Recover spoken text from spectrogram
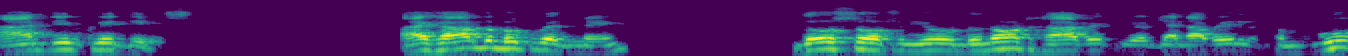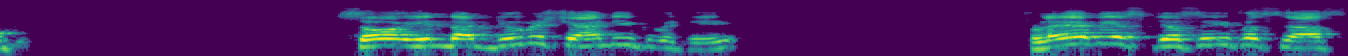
Antiquities. I have the book with me. Those of you do not have it, you can avail it from Google. So in the Jewish antiquity, Flavius Josephus has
